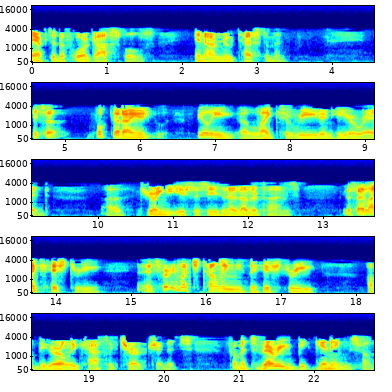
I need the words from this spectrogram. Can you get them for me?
after the four Gospels in our New Testament. It's a book that I really uh, like to read and hear read uh, during the Easter season at other times because I like history. And it's very much telling the history of the early Catholic Church and it's from its very beginnings, from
